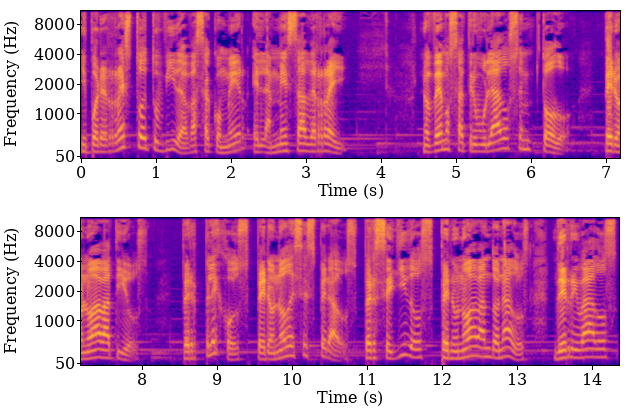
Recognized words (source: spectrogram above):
y por el resto de tu vida vas a comer en la mesa del rey. Nos vemos atribulados en todo, pero no abatidos, perplejos, pero no desesperados, perseguidos, pero no abandonados, derribados,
